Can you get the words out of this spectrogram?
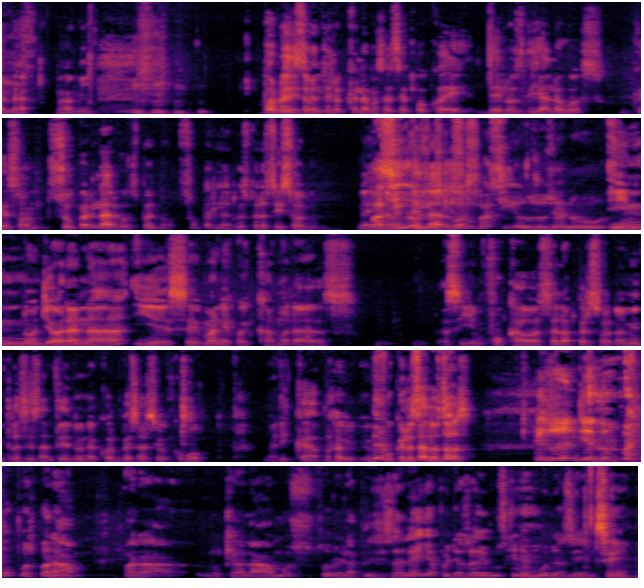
hola, mami. Por precisamente lo que hablamos hace poco de, de los diálogos, que son súper largos, pues no súper largos, pero sí son medianamente Vacíos, es que largos son vacíos, o sea, no... y no llevan a nada. Y ese manejo de cámaras así enfocado hacia la persona mientras están teniendo una conversación, como, marica, enfóquelos a los dos. Eso se entiende un poco, pues, para, para lo que hablábamos sobre la princesa Leia, pues ya sabemos que ella murió hace... Sí,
